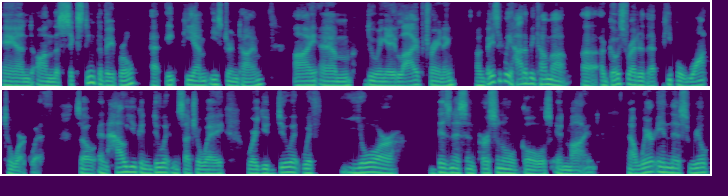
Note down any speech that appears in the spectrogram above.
and on the 16th of April at 8 p.m. Eastern time. I am doing a live training on basically how to become a, a, ghostwriter that people want to work with. So, and how you can do it in such a way where you do it with your business and personal goals in mind. Now, we're in this real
